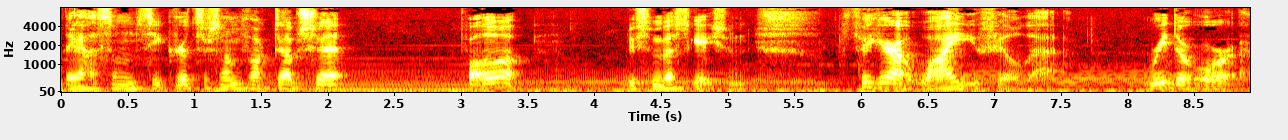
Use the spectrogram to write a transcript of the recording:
they got some secrets or some fucked up shit follow up do some investigation. Figure out why you feel that. Read their aura.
